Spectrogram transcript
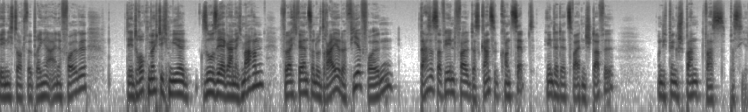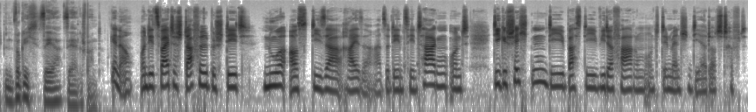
den ich dort verbringe, eine Folge. Den Druck möchte ich mir so sehr gar nicht machen. Vielleicht wären es dann nur drei oder vier Folgen. das ist auf jeden Fall das ganze Konzept hinter der zweiten Staffel. Und ich bin gespannt, was passiert. Bin wirklich sehr, sehr gespannt. Genau. Und die zweite Staffel besteht nur aus dieser Reise, also den zehn Tagen und die Geschichten, die Basti widerfahren und den Menschen, die er dort trifft.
